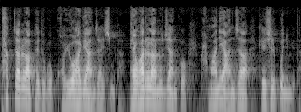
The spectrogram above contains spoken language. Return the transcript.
탁자를 앞에 두고 고요하게 앉아 있습니다. 대화를 나누지 않고 가만히 앉아 계실 뿐입니다.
